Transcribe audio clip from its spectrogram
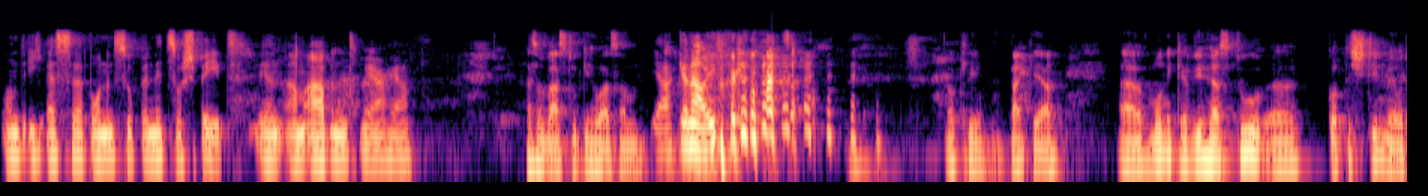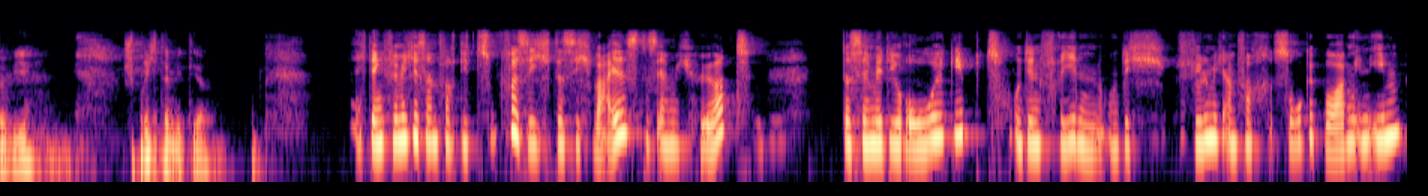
und ich esse Bohnensuppe nicht so spät in, am Abend mehr, ja. Also warst du gehorsam? Ja, genau, ich war gehorsam. okay, danke, ja. Äh, Monika, wie hörst du äh, Gottes Stimme oder wie spricht er mit dir? Ich denke, für mich ist einfach die Zuversicht, dass ich weiß, dass er mich hört, dass er mir die Ruhe gibt und den Frieden. Und ich fühle mich einfach so geborgen in ihm,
